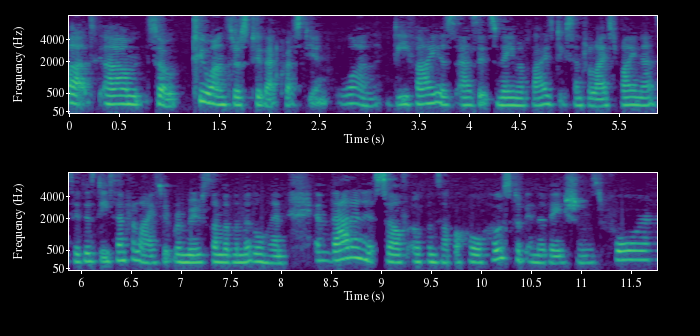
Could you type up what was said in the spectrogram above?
But um, so, two answers to that question. One, DeFi is, as its name implies, decentralized finance. It is decentralized. It removes some of the middlemen, and that in itself opens up a whole host of innovations for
